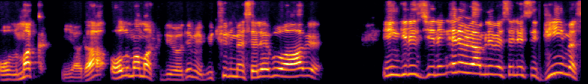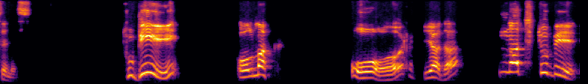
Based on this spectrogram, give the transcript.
Olmak ya da olmamak diyor değil mi? Bütün mesele bu abi. İngilizcenin en önemli meselesi be meselesi. To be olmak or ya da not to be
